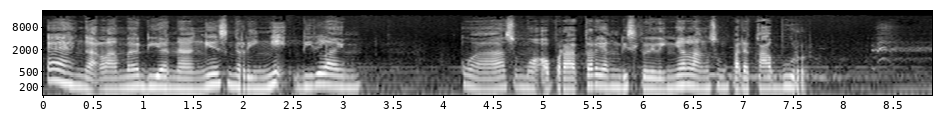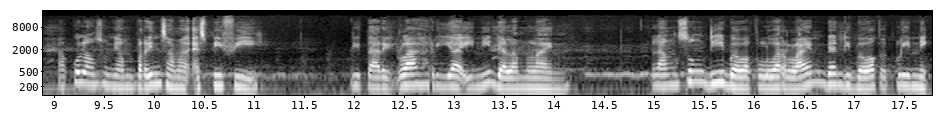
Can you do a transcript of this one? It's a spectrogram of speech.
Eh, nggak lama dia nangis ngeringi di line. Wah, semua operator yang di sekelilingnya langsung pada kabur. Aku langsung nyamperin sama SPV. Ditariklah Ria ini dalam line. Langsung dibawa keluar line dan dibawa ke klinik.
